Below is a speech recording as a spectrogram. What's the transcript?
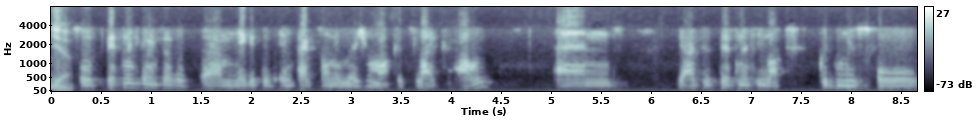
Yeah. So it's definitely going to have a um, negative impact on emerging markets like ours, and yeah, it is definitely not good news for,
